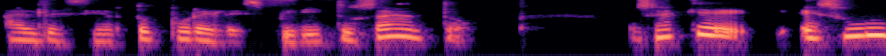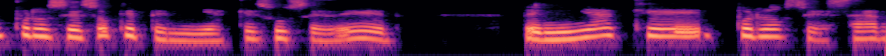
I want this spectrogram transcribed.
al desierto por el Espíritu Santo. O sea que es un proceso que tenía que suceder. Tenía que procesar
